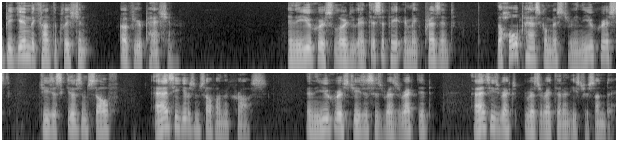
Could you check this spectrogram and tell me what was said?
begin the contemplation of your passion. In the Eucharist, Lord, you anticipate and make present the whole paschal mystery. In the Eucharist, Jesus gives himself as he gives himself on the cross. In the Eucharist, Jesus is resurrected as he's re- resurrected on Easter Sunday.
